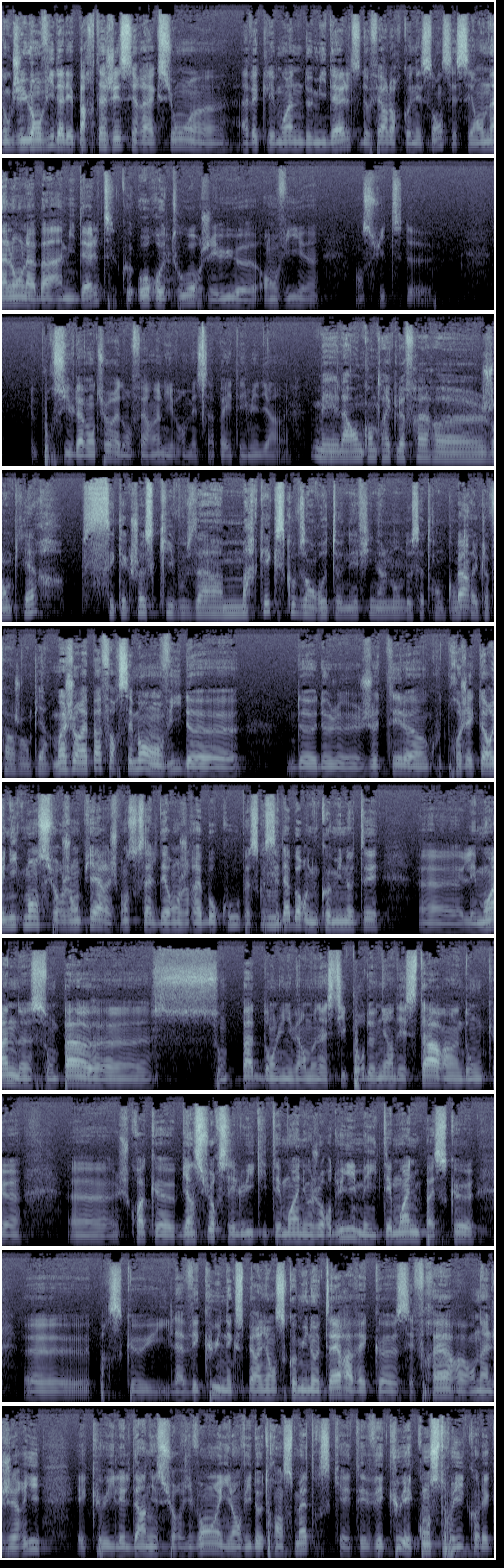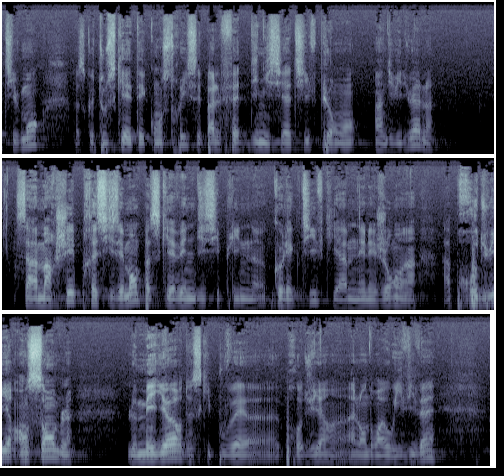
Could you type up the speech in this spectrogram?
donc j'ai eu envie d'aller partager ces réactions euh, avec les moines de Midelt, de faire leur connaissance. Et c'est en allant là-bas à Midelt qu'au retour, j'ai eu euh, envie euh, ensuite de, poursuivre l'aventure et d'en faire un livre. Mais ça n'a pas été immédiat. Mais la rencontre avec le frère Jean-Pierre, c'est quelque chose qui vous a marqué? Qu'est-ce que vous en retenez finalement de cette rencontre ben, avec le frère Jean-Pierre? Moi, j'aurais pas forcément envie de, de, jeter un coup de projecteur uniquement sur Jean-Pierre, et je pense que ça le dérangerait beaucoup, parce que c'est mmh. d'abord une communauté euh, les moines ne sont pas, euh, sont pas dans l'univers monastique pour devenir des stars. Hein. donc, euh, je crois que bien sûr, c'est lui qui témoigne aujourd'hui, mais il témoigne parce que parce qu'il a vécu une expérience communautaire avec ses frères en Algérie et qu'il est le dernier survivant et il a envie de transmettre ce qui a été vécu et construit collectivement. Parce que tout ce qui a été construit, ce n'est pas le fait d'initiatives purement individuelles, ça a marché précisément parce qu'il y avait une discipline collective qui a amené les gens à, produire ensemble le meilleur de ce qu'ils pouvaient euh, produire à l'endroit où ils vivaient.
